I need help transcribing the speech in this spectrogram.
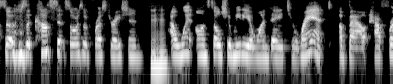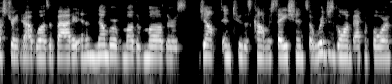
So it was a constant source of frustration. Mm-hmm. I went on social media one day to rant about how frustrated I was about it, and a number of mother mothers jumped into this conversation. So we're just going back and forth,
